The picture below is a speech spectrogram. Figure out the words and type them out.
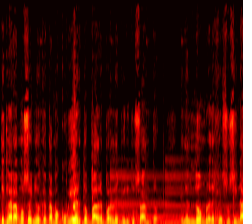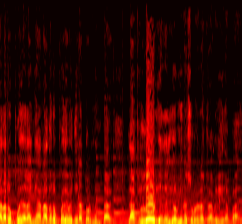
Declaramos, Señor, que estamos cubiertos, Padre, por el Espíritu Santo. En el nombre de Jesús. Y nada nos puede dañar, nada nos puede venir a atormentar. La gloria de Dios viene sobre nuestras vidas, Padre.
